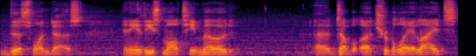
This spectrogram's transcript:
this one does. Any of these multi-mode uh, double uh, AAA lights,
